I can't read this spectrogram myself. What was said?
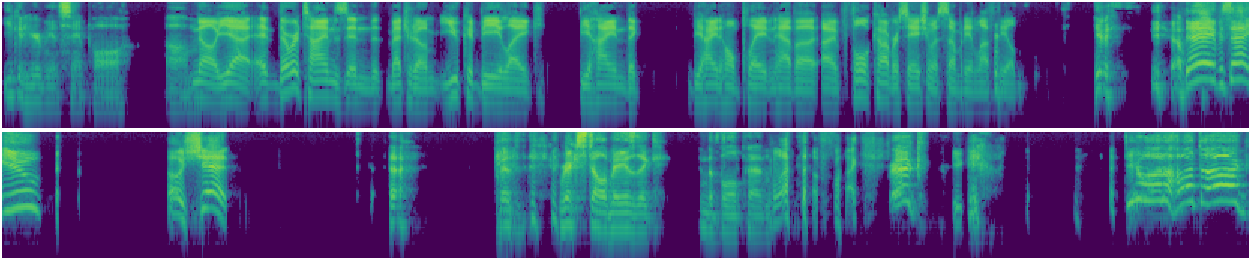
you could hear me in St. Paul. Um, No, yeah, there were times in the Metrodome you could be like behind the behind home plate and have a, a full conversation with somebody in left field. Yeah. Dave, is that you? Oh shit! with Rick Stelmaszek in the bullpen. What the fuck? Rick, You, do you want a hot dog?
